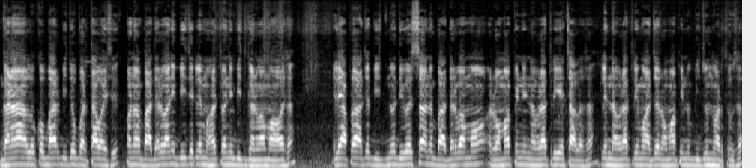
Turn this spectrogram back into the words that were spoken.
ઘણા લોકો બાર બીજો ભરતા હોય છે, પણ ભાદરવાની બીજ એટલે મહત્ત્વની બીજ ગણવામાં આવે છે. એટલે આપણો આજે બીજનો દિવસ છે અને ભાદરવામાં રોમાપીરની નવરાત્રિ એ ચાલે છે. એટલે નવરાત્રિમાં આજે રોમાપીરનું બીજું નોરતું છે.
